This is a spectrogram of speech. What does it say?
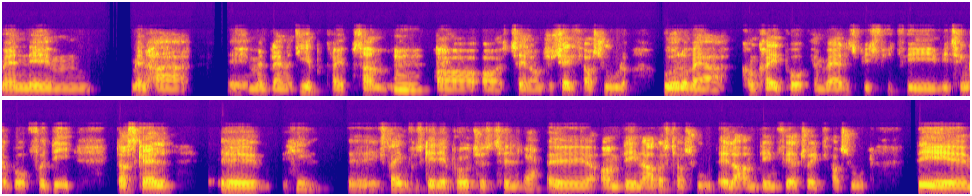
man, øh, man har øh, man blander de her begreber sammen Mm. og, og taler om sociale klausuler, uden at være konkret på, jamen, hvad er det specifikt, vi, vi tænker på. Fordi der skal øh, helt øh, ekstremt forskellige approaches til, Ja. øh, om det er en arbejdsklausul, eller om det er en fair trade klausul. Det, øh,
